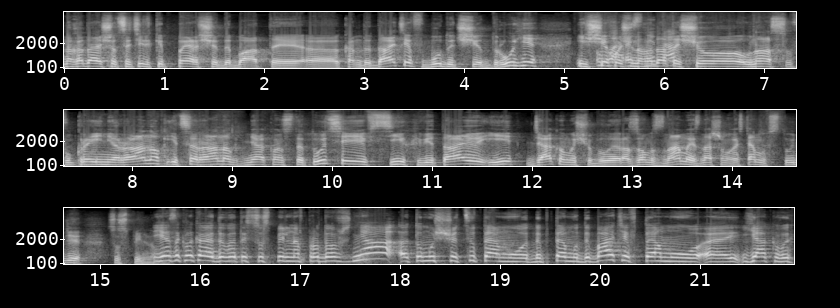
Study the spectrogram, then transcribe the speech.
Нагадаю, що це тільки перші дебати е, кандидатів, будуть ще другі. І ще хочу нагадати, так. що у нас в Україні ранок, і це ранок Дня Конституції. Всіх вітаю і дякуємо, що були разом з нами і з нашими гостями в студії Суспільного. Я закликаю дивитись суспільне впродовж дня, е, тому що цю тему тему дебатів, тему е, як ви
